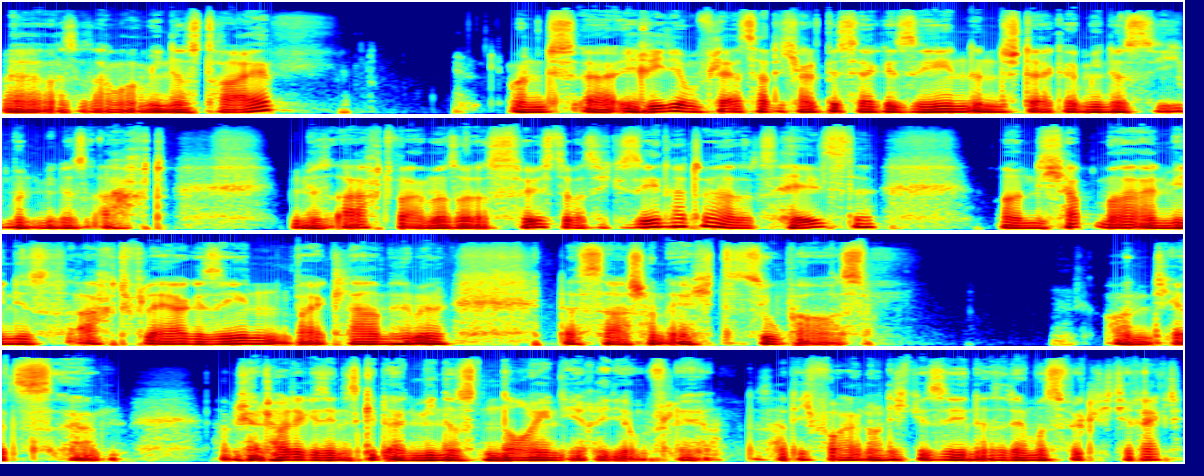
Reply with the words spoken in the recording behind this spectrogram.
Äh, also sagen wir minus drei. Und äh, Iridium-Flares hatte ich halt bisher gesehen in Stärke minus 7 und minus 8. Minus 8 war immer so das höchste, was ich gesehen hatte, also das hellste. Und ich habe mal ein minus 8 Flare gesehen bei klarem Himmel. Das sah schon echt super aus. Und jetzt ähm, habe ich halt heute gesehen, es gibt einen minus 9 Iridium Flare. Das hatte ich vorher noch nicht gesehen. Also der muss wirklich direkt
